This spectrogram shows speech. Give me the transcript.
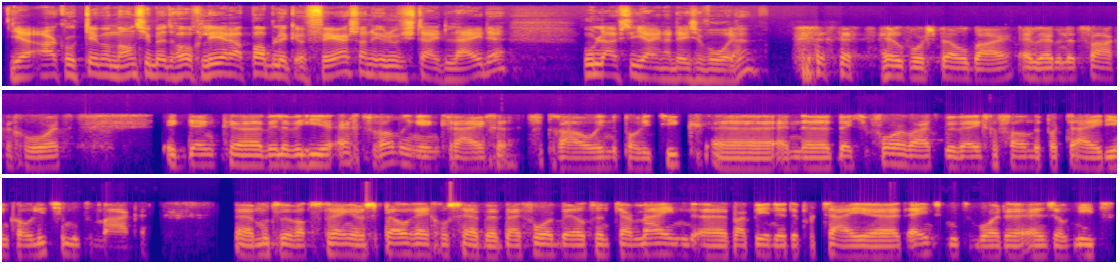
Ja, Arco Timmermans, je bent hoogleraar Public Affairs aan de Universiteit Leiden. Hoe luister jij naar deze woorden? Ja. heel voorspelbaar. En we hebben het vaker gehoord. Ik denk, uh, willen we hier echt verandering in krijgen, vertrouwen in de politiek uh, en uh, een beetje voorwaarts bewegen van de partijen die een coalitie moeten maken. moeten we wat strengere spelregels hebben, bijvoorbeeld een termijn waarbinnen de partijen het eens moeten worden en zo niet,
